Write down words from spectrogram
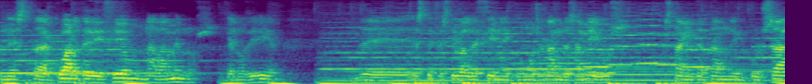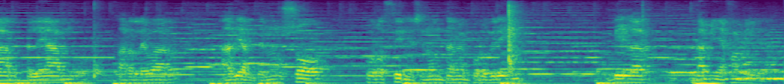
nesta cuarta edición, nada menos, que non diría, de este Festival de Cine con os grandes amigos están intentando impulsar, peleando para levar adiante non só por o cine, senón tamén por o Green Vila da miña familia.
